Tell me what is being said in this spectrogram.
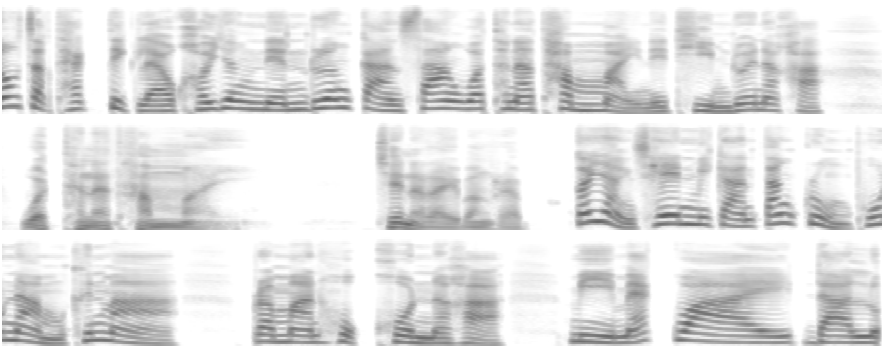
นอกจากแท็กติกแล้วเขายังเน้นเรื่องการสร้างวัฒนธรรมใหม่ในทีมด้วยนะคะ วัฒนธรรมใหม่ เช่นอะไรบ้างครับ ก็อย่างเช่นมีการตั้งกลุ่มผู้นำขึ้นมา ประมาณ 6 คนนะคะ มีแม็กควายดาโล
